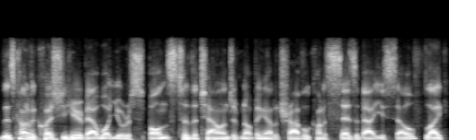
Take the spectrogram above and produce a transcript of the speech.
there's kind of a question here about what your response to the challenge of not being able to travel kind of says about yourself. Like,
